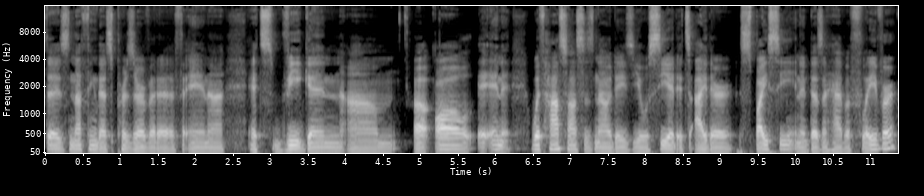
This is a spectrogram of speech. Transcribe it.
there's nothing that's preservative and uh, it's vegan. Um, all and it, with hot sauces nowadays, you'll see it. It's either spicy and it doesn't have a flavor,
